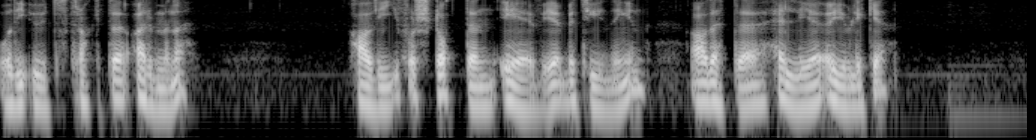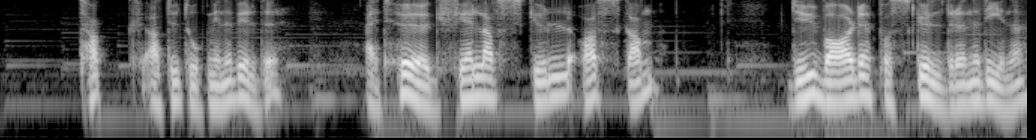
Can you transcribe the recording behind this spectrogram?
og de utstrakte armene. Har vi forstått den evige betydningen av dette hellige øyeblikket? Takk at du tok mine byrder, et høgfjell av skuld og av skam. Du bar det på skuldrene dine,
